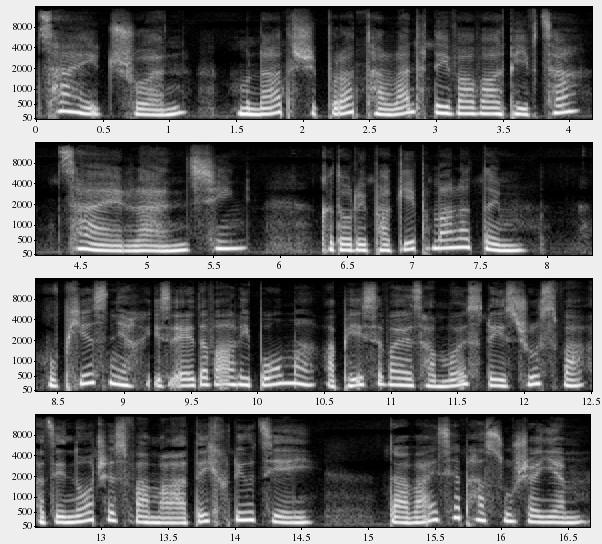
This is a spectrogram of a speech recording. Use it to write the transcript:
Цай Чун – младший брат талантливого певца – Цай Лан Чин, который погиб молодым. В песнях из этого альбома описываются мысли и чувства одиночества молодых людей. Давайте послушаем.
